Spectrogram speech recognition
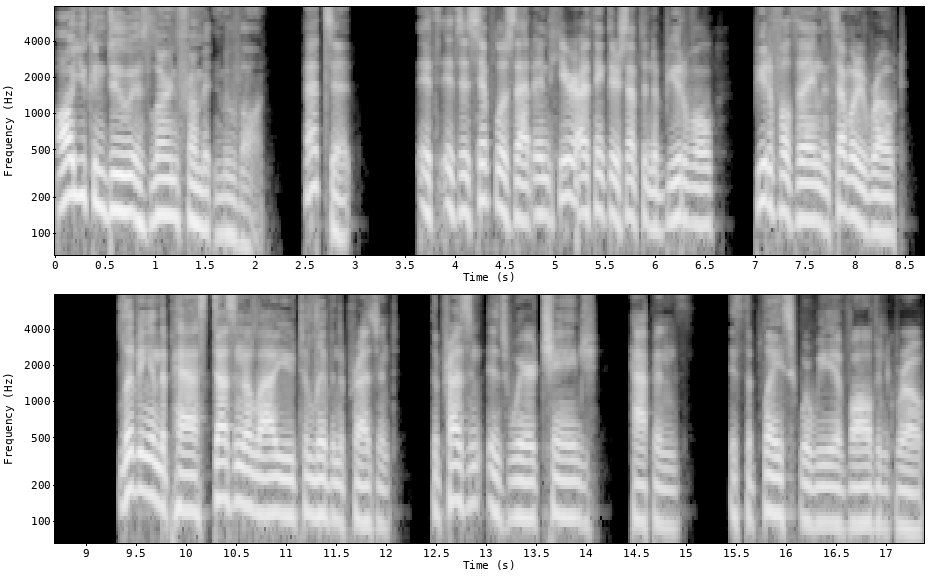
All you can do is learn from it and move on. That's it. It's it's as simple as that. And here I think there's something a beautiful, beautiful thing that somebody wrote. Living in the past doesn't allow you to live in the present. The present is where change happens. It's the place where we evolve and grow.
